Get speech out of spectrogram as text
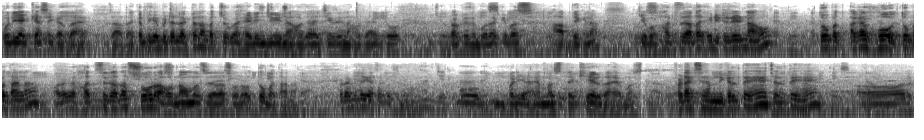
वो रिएक्ट कैसे करता है। ज़्यादा कभी कभी डर लगता है ना बच्चों को हेड इंजरी ना हो जाए चीज़ें ना हो जाए तो डॉक्टर ने बोला कि बस आप देखना कि वो हद से ज़्यादा इरीटेटेड ना हो तो अगर हो तो बताना। और अगर हद से ज़्यादा सो रहा हो नॉर्मल से ज़्यादा सो रहा हो तो बताना। बट अभी तक ऐसा कुछ नहीं वो बढ़िया है मस्त है खेल रहा है मस्त। फटाक से हम निकलते हैं चलते हैं। और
